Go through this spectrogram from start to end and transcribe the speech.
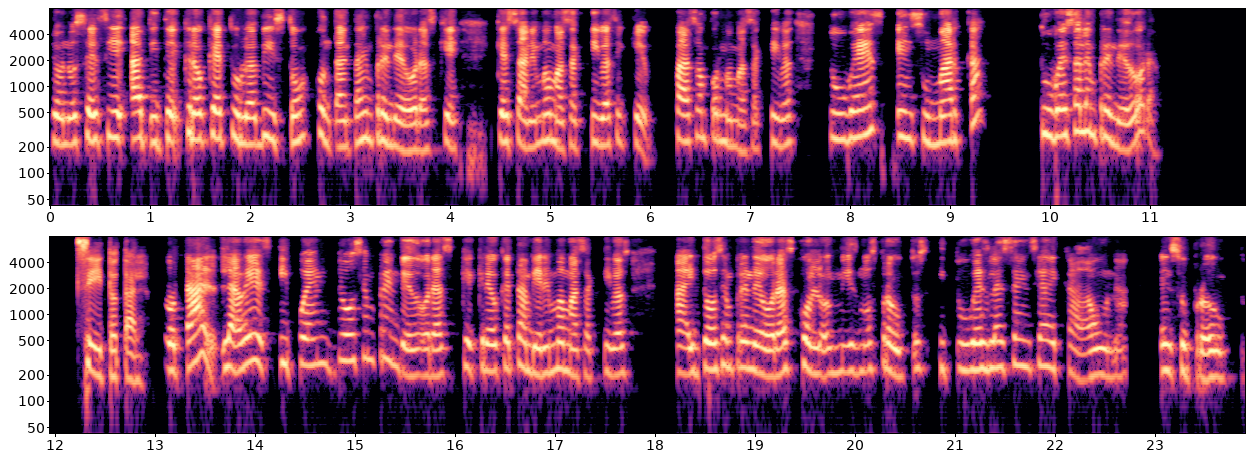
Yo no sé si a ti te, creo que tú lo has visto con tantas emprendedoras que, que están en mamás activas y que pasan por mamás activas. Tú ves en su marca, tú ves a la emprendedora. Sí, total. Total, la ves. Y pueden dos emprendedoras que creo que también en mamás activas hay dos emprendedoras con los mismos productos y tú ves la esencia de cada una en su producto.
